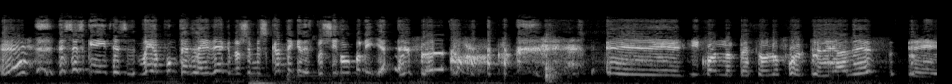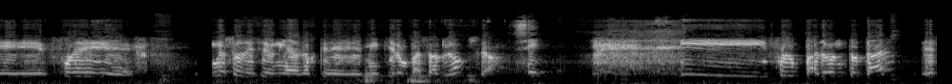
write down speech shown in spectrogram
¿Eh? De esas que dices, voy a apuntar la idea que no se me escape que después sigo con ella. Exacto. Y cuando empezó lo fuerte de Alex, eh, fue. No se lo deseo ni a los que me hicieron pasarlo, o sea. Sí. Y fue un parón total. Es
